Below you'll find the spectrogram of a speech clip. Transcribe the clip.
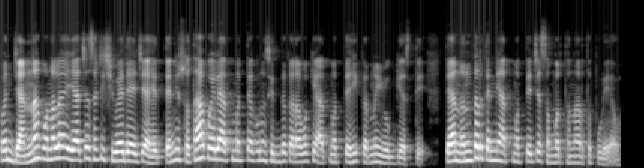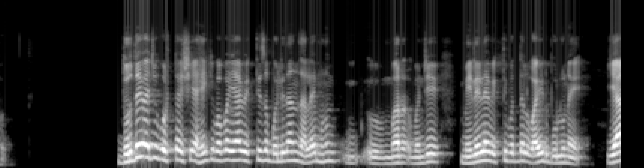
पण ज्यांना कोणाला याच्यासाठी शिवाय द्यायच्या आहेत त्यांनी स्वतः पहिले आत्महत्या करून सिद्ध करावं की आत्महत्या ही करणं योग्य असते. त्यानंतर त्यांनी आत्महत्येच्या समर्थनार्थ पुढे यावं. दुर्दैवाची गोष्ट अशी आहे की बाबा या व्यक्तीचं बलिदान झालंय म्हणून मर म्हणजे मेलेल्या व्यक्तीबद्दल वाईट बोलू नये. या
